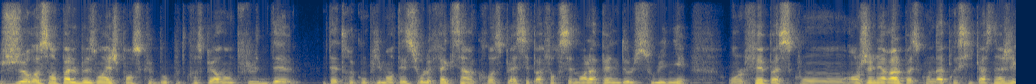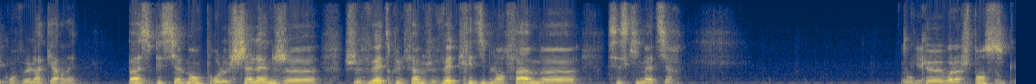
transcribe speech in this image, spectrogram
Je ressens pas le besoin et je pense que beaucoup de cosplayers non plus d'être complimentés sur le fait que c'est un crossplay. C'est pas forcément la peine de le souligner. On le fait parce qu'on, en général, parce qu'on apprécie le personnage et qu'on veut l'incarner. Pas spécialement pour le challenge. euh, je veux être une femme, je veux être crédible en femme. euh, c'est ce qui m'attire. Donc euh, voilà, je pense Donc,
